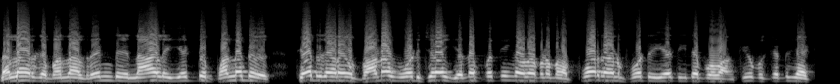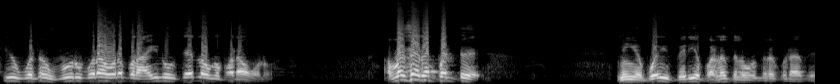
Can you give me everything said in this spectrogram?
நல்லா இருக்க பண்ணால் ரெண்டு நாலு எட்டு பன்னெண்டு. தேட்டருக்காரங்க படம் ஓடிச்சுன்னா எதை பத்தியும் கவலைப்பட மாட்டான் போடுறான்னு போட்டு ஏத்திக்கிட்டே போவான். கியூ கட்டுங்க கியூ போட்டு ஊரு பூரா ஓட போற ஐநூறு தேட்டர்ல உங்க படம் ஓடும். அவசரப்பட்டு நீங்க போய் பெரிய பள்ளத்துல விழுந்துடக்கூடாது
